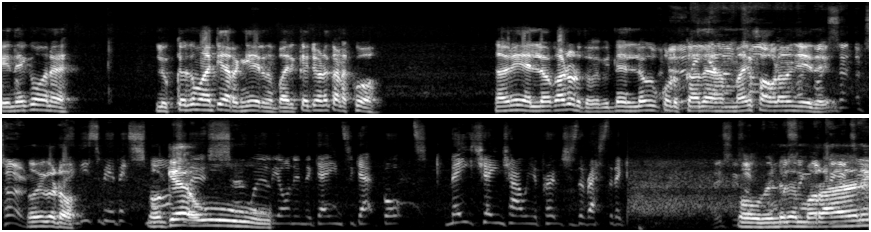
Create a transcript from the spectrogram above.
എഴുന്നേക്ക് മോനെ. ലുക്കൊക്കെ മാറ്റി ഇറങ്ങിയായിരുന്നു. പരിക്ക് പറ്റി അവിടെ കിടക്കുവോ അവന് യെല്ലോ കാർഡ് കൊടുത്തു. പിന്നെ യെല്ലോ കൊടുക്കാതെ അമ്മാര് ഫോളോ ചെയ്ത്. നോക്കിക്കോട്ടോ. നോക്കിയാ ഓ ഓ വീണ്ടും ദേ മൊറാന്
